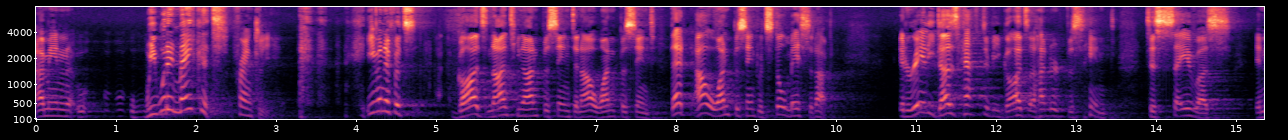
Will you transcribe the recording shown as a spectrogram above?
I mean, we wouldn't make it, frankly. even if it's God's 99% and our 1%, that our 1% would still mess it up. It really does have to be God's 100% to save us in,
